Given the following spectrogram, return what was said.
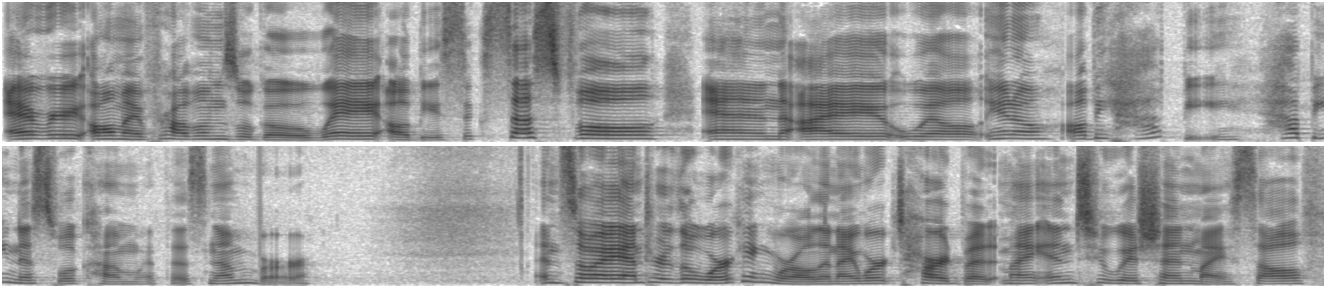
Every all my problems will go away. I'll be successful and I will, you know, I'll be happy. Happiness will come with this number. And so I entered the working world and I worked hard, but my intuition, myself,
